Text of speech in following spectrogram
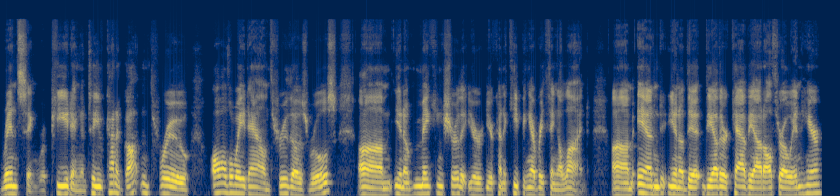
rinsing repeating until you've kind of gotten through all the way down through those rules um, you know making sure that you're you're kind of keeping everything aligned. Um, and you know the the other caveat i'll throw in here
